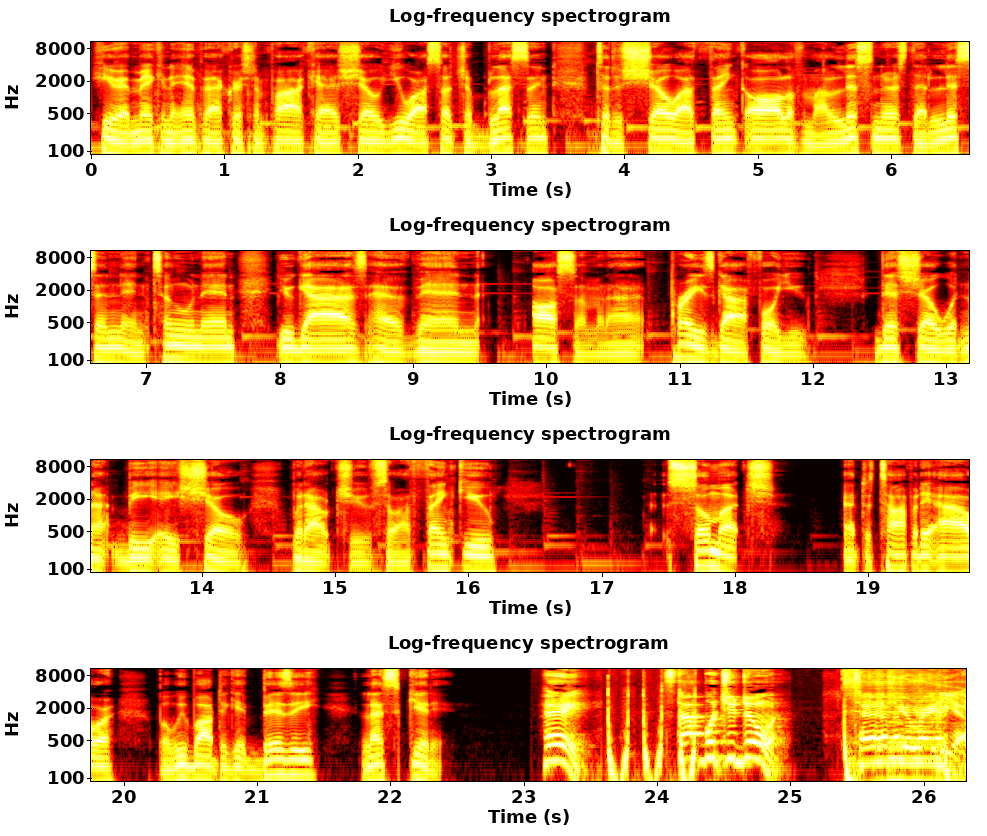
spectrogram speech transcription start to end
here at Making the Impact Christian Podcast Show. You are such a blessing to the show. I thank all of my listeners that listen and tune in. You guys have been awesome, and I praise God for you. This show would not be a show without you. So I thank you so much at the top of the hour, but we about to get busy. Let's get it. Hey, stop what you're doing. Turn up your radio.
